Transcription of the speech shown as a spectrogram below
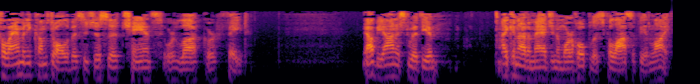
calamity comes to all of us. It's just a chance or luck or fate. Now, I'll be honest with you, I cannot imagine a more hopeless philosophy in life.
